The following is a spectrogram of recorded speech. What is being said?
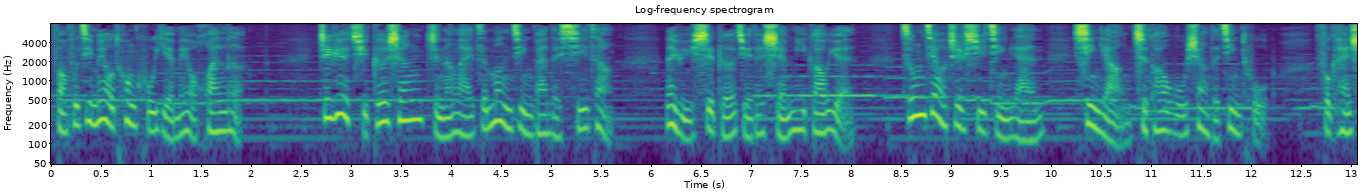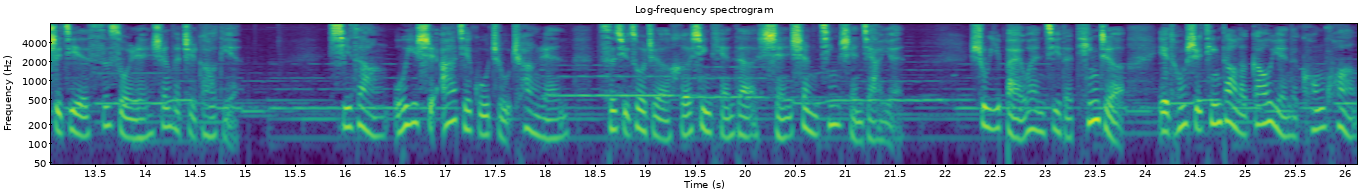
仿佛既没有痛苦也没有欢乐。这乐曲歌声只能来自梦境般的西藏，那与世隔绝的神秘高原，宗教秩序井然，信仰至高无上的净土，俯瞰世界、思索人生的制高点。西藏无疑是阿杰古主创人、词曲作者何训田的神圣精神家园。数以百万计的听者，也同时听到了高原的空旷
